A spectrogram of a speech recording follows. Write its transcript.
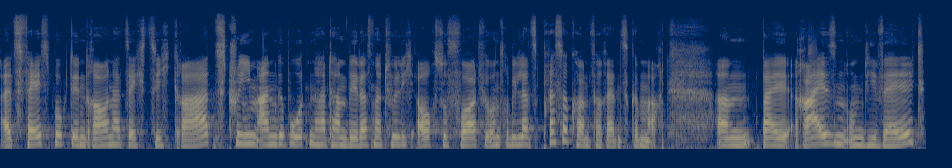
Als Facebook den 360-Grad-Stream angeboten hat, haben wir das natürlich auch sofort für unsere Bilanzpressekonferenz gemacht. Ähm, bei Reisen um die Welt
